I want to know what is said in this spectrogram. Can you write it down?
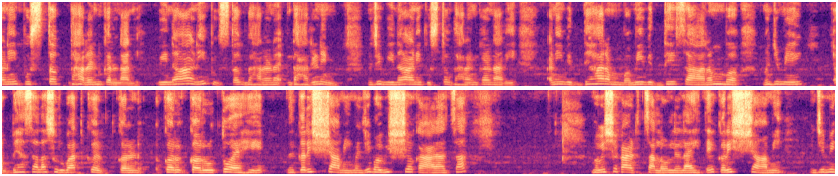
आणि पुस्तक धारण करणारी. विना आणि पुस्तक धारण धारिणी म्हणजे विना आणि पुस्तक धारण करणारी. आणि विद्यारंभ मी विद्येचा आरंभ म्हणजे मी अभ्यासाला सुरुवात कर करण कर करतो आहे. करिष्यामी म्हणजे भविष्य काळाचा भविष्यकाळ चालवलेला आहे ते करिष्यामी म्हणजे मी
